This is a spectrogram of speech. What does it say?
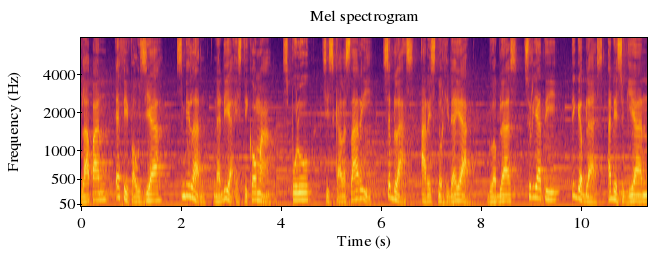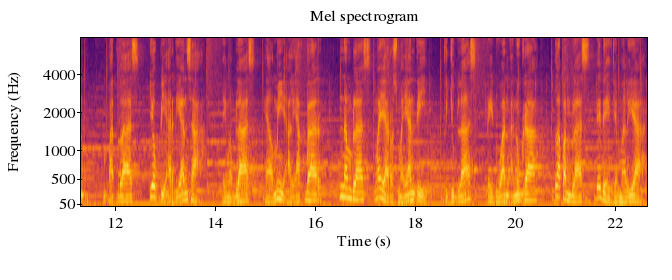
8. Evi Fauzia 9. Nadia Istiqomah 10. Siska Lestari 11. Aris Nur Hidayat 12. Suryati 13. Ade Sugian 14. Yopi Ardiansa 15. Helmi Ali Akbar 16. Maya Rosmayanti 17. Ridwan Anugrah 18. Dedeh Jamalia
